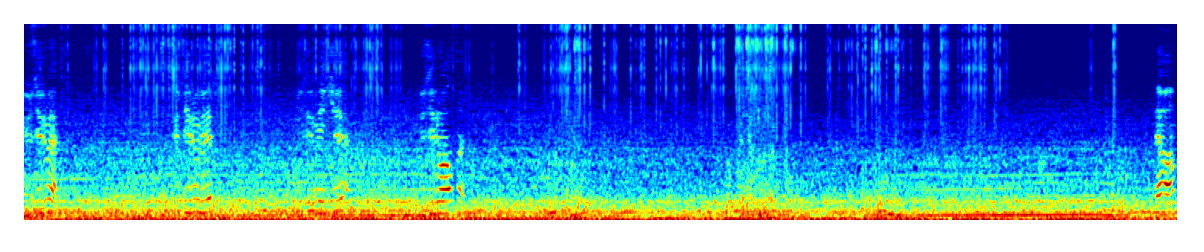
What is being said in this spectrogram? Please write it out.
120, 121, 122, 126. Çok güzel. Devam.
